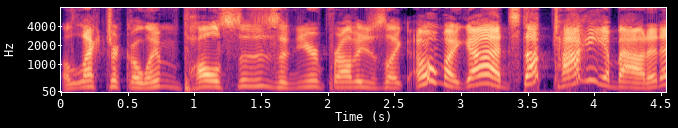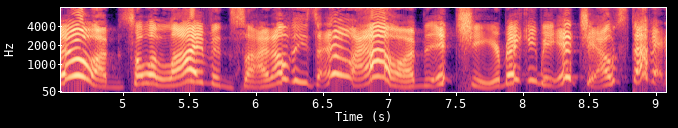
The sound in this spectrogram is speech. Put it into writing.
electrical impulses, and you're probably just like, oh my God, stop talking about it. Oh, I'm so alive inside. All these, oh, oh, I'm itchy. You're making me itchy. Oh, stop it.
